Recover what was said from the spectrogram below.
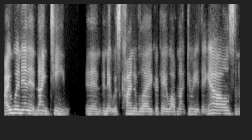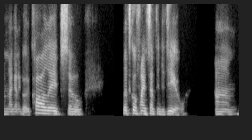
I went in at 19 and and it was kind of like, okay, well, I'm not doing anything else and I'm not going to go to college, so let's go find something to do. Um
